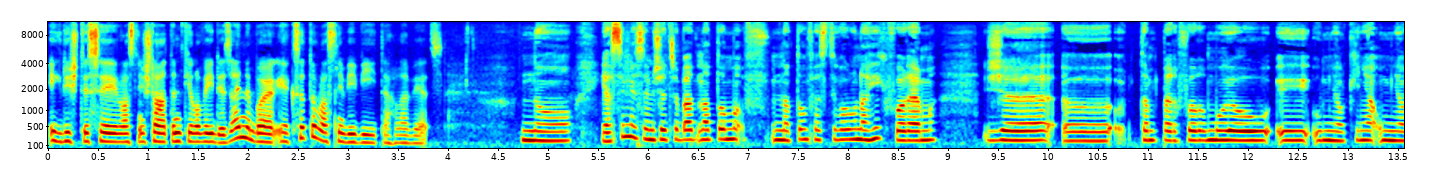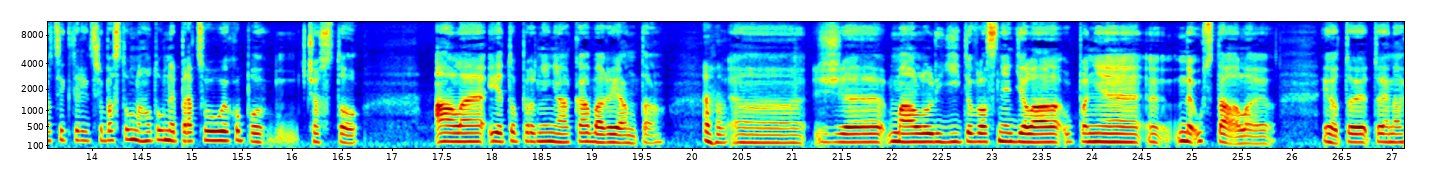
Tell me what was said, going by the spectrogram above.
i když ty si vlastně šla na ten tělový design, nebo jak, jak se to vlastně vyvíjí, tahle věc? No, já si myslím, že třeba na tom, na tom festivalu Nahých forem, že uh, tam performují i umělkyně a umělci, kteří třeba s tou nahotou nepracují jako po, často, ale je to pro ně nějaká varianta. Aha. Uh, že málo lidí to vlastně dělá úplně neustále. Jo. To je, to je, na,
